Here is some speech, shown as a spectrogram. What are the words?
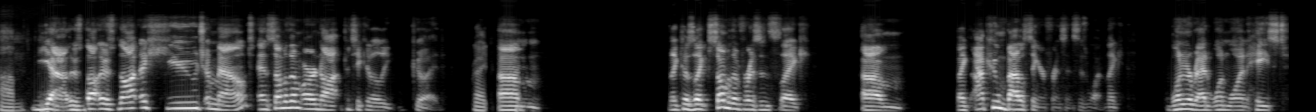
Um, Yeah, there's not there's not a huge amount, and some of them are not particularly good. Right. Um, like because like some of them, for instance, like um, like Akoum Battlesinger, for instance, is one. Like one in a red, one one haste.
